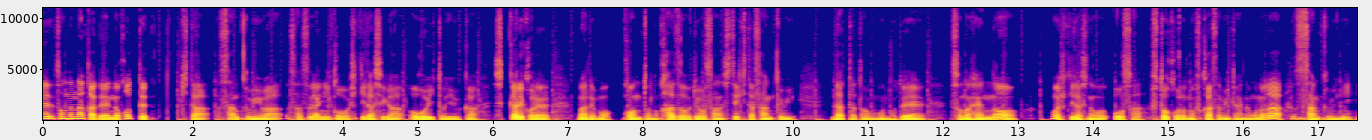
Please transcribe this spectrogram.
でそんな中で残ってきた3組はさすがにこう引き出しが多いというかしっかりこれまでもコントの数を量産してきた3組だったと思うのでその辺の引き出しの多さ懐の深さみたいなものが3組に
